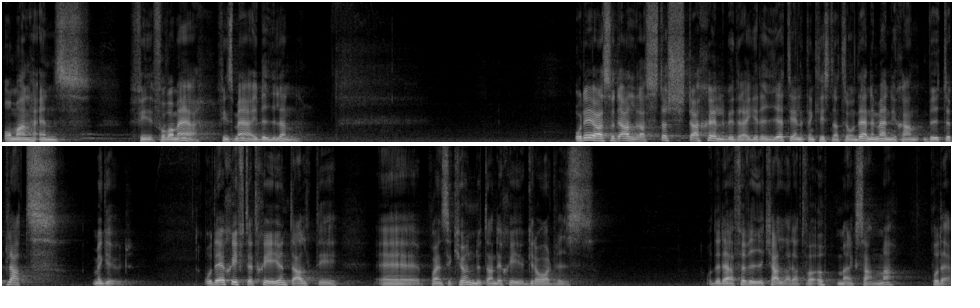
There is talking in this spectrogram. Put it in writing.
om man ens får vara med, finns med i bilen. Och det är alltså det allra största självbedrägeriet enligt den kristna tron, det är när människan byter plats med Gud. Och det skiftet sker ju inte alltid eh, på en sekund, utan det sker ju gradvis. Och det är därför vi är kallade att vara uppmärksamma på det,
